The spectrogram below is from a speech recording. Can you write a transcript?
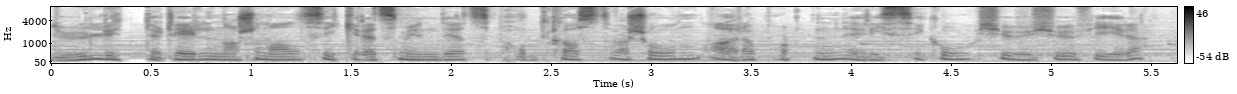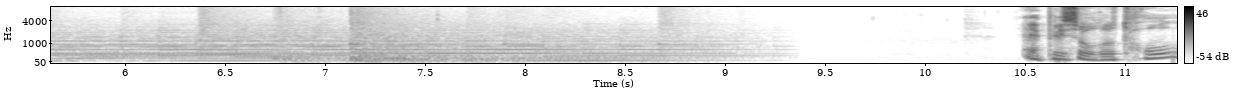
Du lytter til Nasjonal sikkerhetsmyndighets podkastversjon av rapporten Risiko 2024. Episode 12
